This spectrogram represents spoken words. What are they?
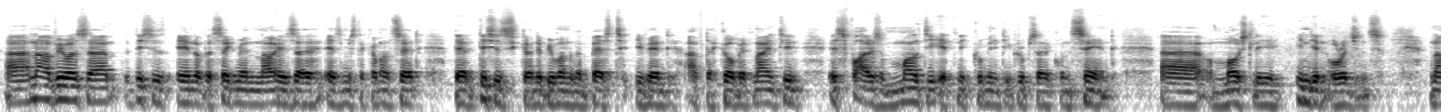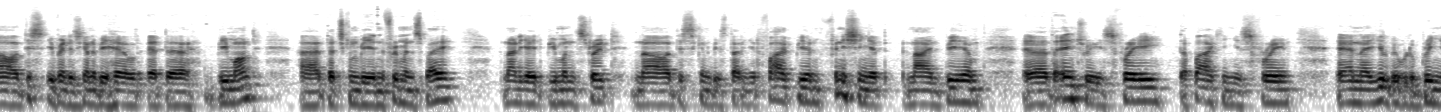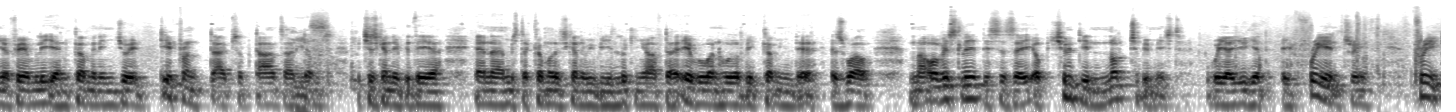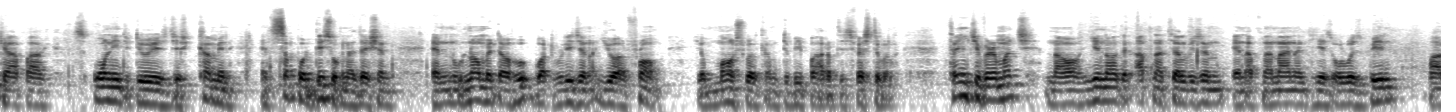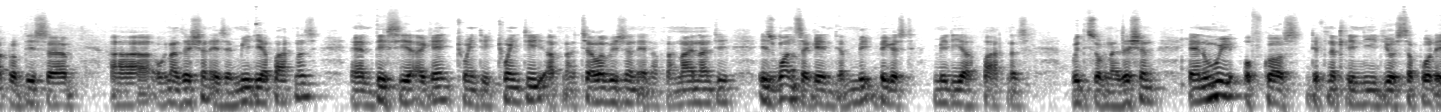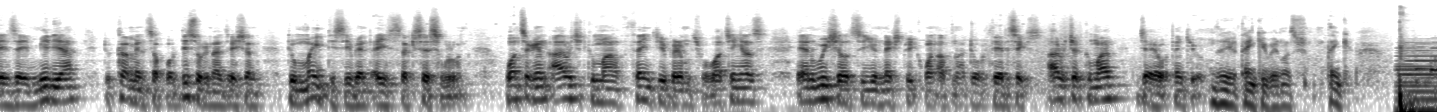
Uh, now, viewers, uh, this is the end of the segment. Now, as, uh, as Mr. Kamal said, that this is going to be one of the best events after COVID-19 as far as multi-ethnic community groups are concerned uh, mostly Indian origins. Now, this event is going to be held at uh, Beaumont. Uh, that's going to be in Freeman's Bay, 98 Beaumont Street. Now, this is going to be starting at 5 p.m., finishing at 9 p.m. Uh, the entry is free, the parking is free, and uh, you'll be able to bring your family and come and enjoy different types of dance items, yes. which is going to be there. And uh, Mr. Kamal is going to be looking after everyone who will be coming there as well. Now, obviously, this is an opportunity not to be missed where you get a free entry, free car park. All you need to do is just come in and support this organization. And no matter who, what religion you are from, you're most welcome to be part of this festival. Thank you very much. Now, you know that Apna Television and Apna 990 has always been part of this uh, uh, organization as a media partners. And this year again, 2020, Apna Television and Apna 990 is once again the biggest media partners with this organization. And we, of course, definitely need your support as a media to come and support this organization to make this event a successful one. Once again, I, Richard Kumar, thank you very much for watching us, and we shall see you next week on Apna Talk 36. I, Richard Kumar, Jayo, thank you. Thank you very much. Thank you.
